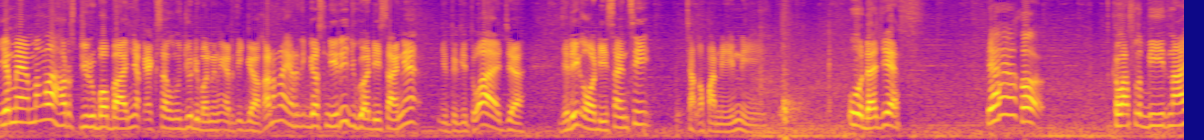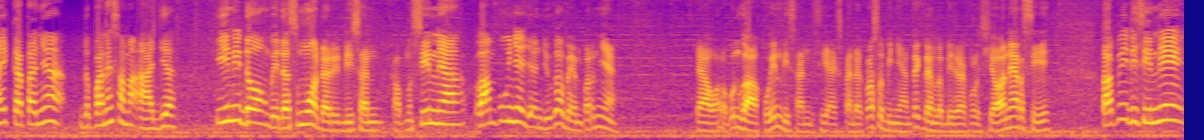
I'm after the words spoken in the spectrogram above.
Ya memang lah harus dirubah banyak XL7 dibanding R3. Karena R3 sendiri juga desainnya gitu-gitu aja. Jadi kalau desain sih cakepan ini. Udah Jess. Ya kok kelas lebih naik katanya depannya sama aja. Ini dong beda semua dari desain kap mesinnya, lampunya dan juga bempernya. Ya walaupun gua akuin desain si Expander Cross lebih nyantik dan lebih revolusioner sih. Tapi di sini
